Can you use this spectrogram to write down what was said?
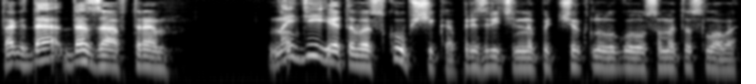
«Тогда до завтра. Найди этого скупщика», — презрительно подчеркнула голосом это слово.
